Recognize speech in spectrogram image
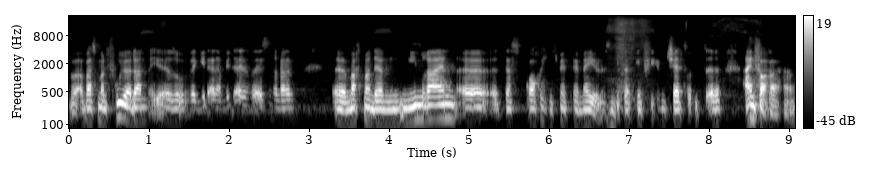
was man früher dann so, da geht einer Mittagessen und dann äh, macht man dann ein Meme rein, äh, das brauche ich nicht mehr per Mail. Das geht halt irgendwie im Chat und äh, einfacher. Ja.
